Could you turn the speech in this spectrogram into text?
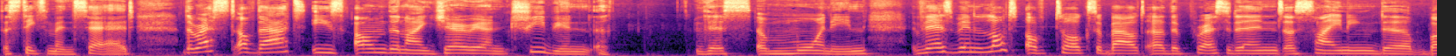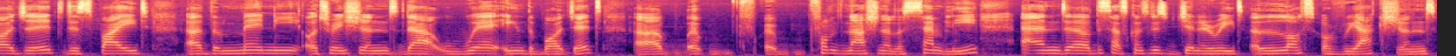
the statement said. The rest of that is on the Nigerian Tribune this uh, morning. There's been a lot of talks about uh, the president uh, signing the budget despite uh, the many alterations that were in the budget from the National Assembly. And this has continued to generate a lot of reactions.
